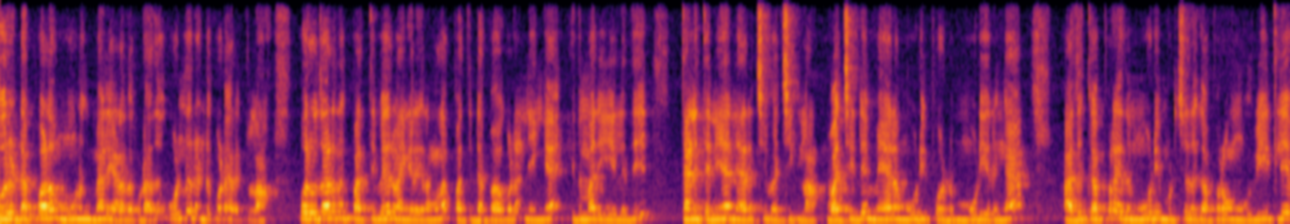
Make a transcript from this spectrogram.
ஒரு டப்பா டப்பால மூணுக்கு மேலே எழுதக்கூடாது. ஒன்று ரெண்டு கூட இருக்கலாம். ஒரு உதாரணத்துக்கு பத்து பேர் வாங்கியிருக்கிறாங்களா? பத்து டப்பா கூட நீங்கள் இது மாதிரி எழுதி தனித்தனியாக நிறச்சி வச்சுக்கலாம். வச்சுட்டு மேலே மூடி போட்டு மூடிடுங்க அதுக்கப்புறம் இதை மூடி முடிச்சதுக்கப்புறம் உங்கள் வீட்லேயே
